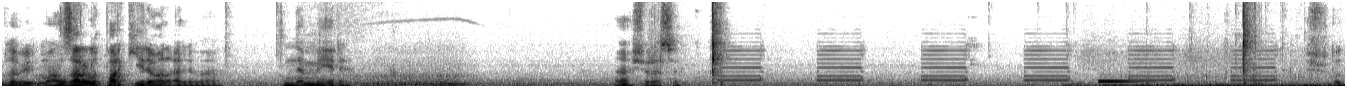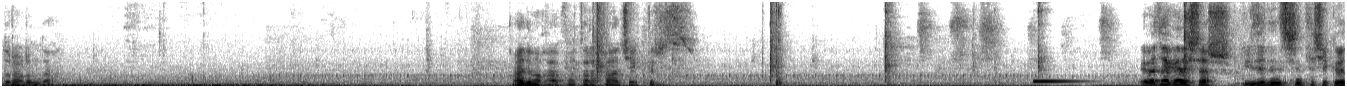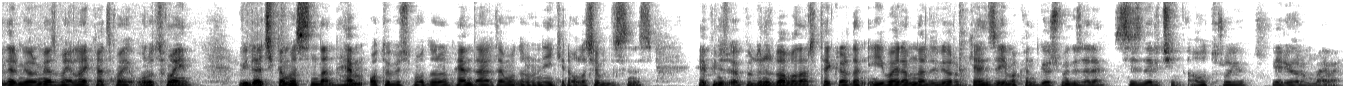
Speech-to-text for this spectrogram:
Burada bir manzaralı park yeri var galiba. Dinlenme yeri. Heh şurası. Şurada duralım da. Hadi bakalım fotoğraf falan çektiririz. Evet arkadaşlar izlediğiniz için teşekkür ederim. Yorum yazmayı, like atmayı unutmayın. Video açıklamasından hem otobüs modunun hem de harita modunun linkine ulaşabilirsiniz. Hepiniz öpüldünüz babalar. Tekrardan iyi bayramlar diliyorum. Kendinize iyi bakın. Görüşmek üzere. Sizler için outro'yu veriyorum. Bay bay.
